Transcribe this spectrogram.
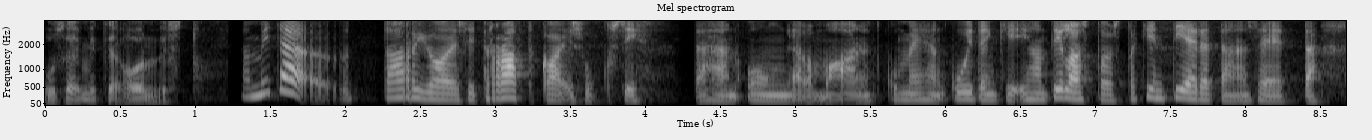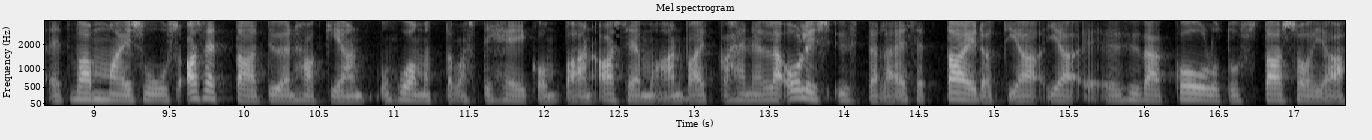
useimmiten onnistu. No mitä tarjoaisit ratkaisuksi tähän ongelmaan, että kun mehän kuitenkin ihan tilastoistakin tiedetään se, että, että vammaisuus asettaa työnhakijan huomattavasti heikompaan asemaan, vaikka hänellä olisi yhtäläiset taidot ja, ja hyvä koulutustaso ja,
